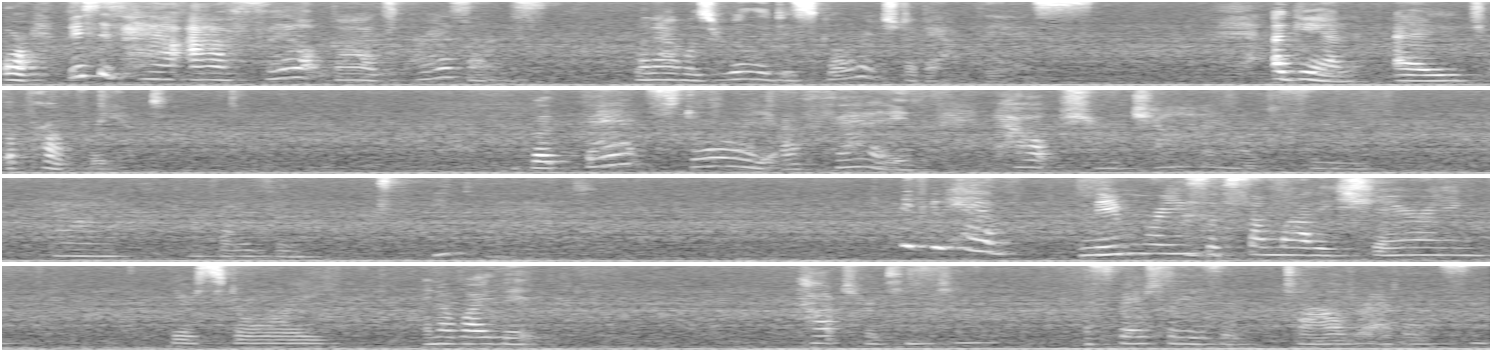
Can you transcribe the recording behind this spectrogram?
Or this is how I felt God's presence when I was really discouraged about this. Again, age appropriate. But that story of faith helps your child see how it wasn't into that. If you have memories of somebody sharing their story in a way that caught your attention, especially as a child or adolescent?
